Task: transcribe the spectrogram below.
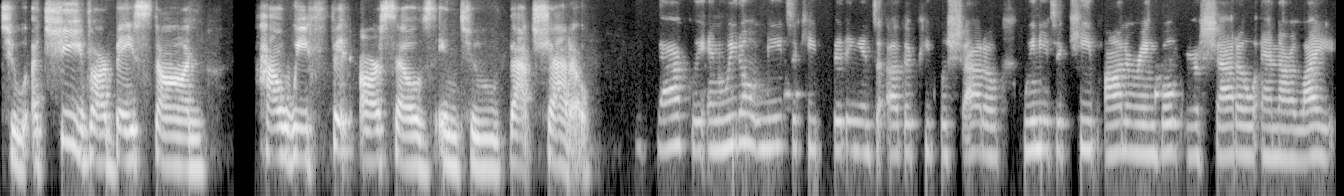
to achieve are based on how we fit ourselves into that shadow exactly and we don't need to keep fitting into other people's shadow we need to keep honoring both our shadow and our light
